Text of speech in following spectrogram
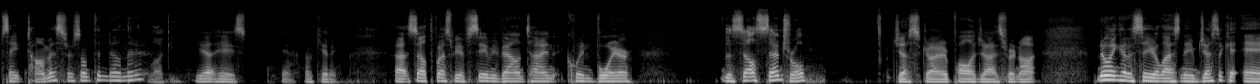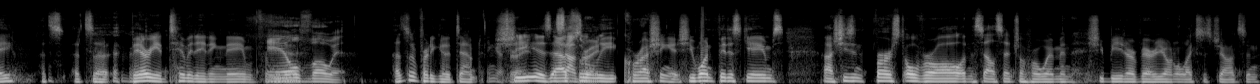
St. Thomas or something down there. Lucky. Yeah, he is. Yeah, no kidding. Uh, Southwest, we have Sammy Valentine, Quinn Boyer. The South Central, Jessica, I apologize for not knowing how to say your last name, Jessica A. That's that's a very intimidating name for me. Ale to- Voet. That's a pretty good attempt. that's She right. is Sounds absolutely crushing it. She won fittest games. Uh, she's in first overall in the South Central for women. She beat our very own Alexis Johnson,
